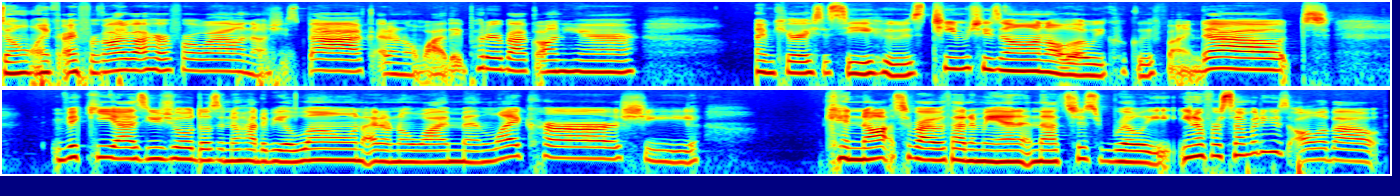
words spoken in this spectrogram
don't like I forgot about her for a while and now she's back. I don't know why they put her back on here. I'm curious to see whose team she's on, although we quickly find out. Vicki, as usual, doesn't know how to be alone. I don't know why men like her. She cannot survive without a man, and that's just really, you know, for somebody who's all about.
